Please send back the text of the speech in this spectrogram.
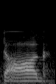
dog.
